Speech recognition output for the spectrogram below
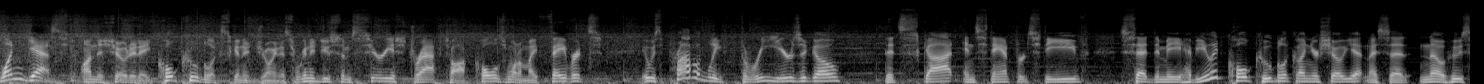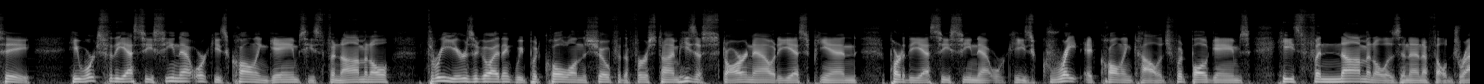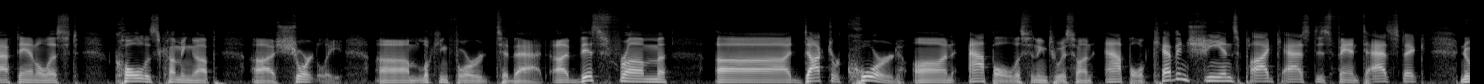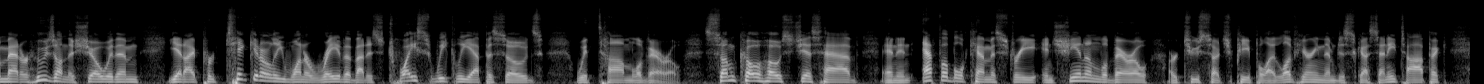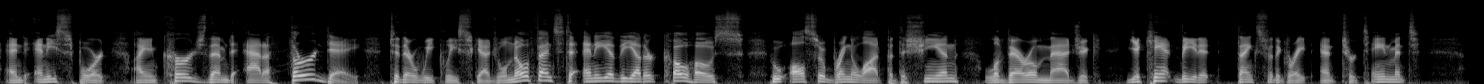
One guest on the show today, Cole Cubelic's going to join us. We're going to do some serious draft talk. Cole's one of my favorites. It was probably three years ago that Scott and Stanford Steve said to me, Have you had Cole Kublik on your show yet? And I said, No, who's he? He works for the SEC network. He's calling games. He's phenomenal. Three years ago, I think we put Cole on the show for the first time. He's a star now at ESPN, part of the SEC network. He's great at calling college football games. He's phenomenal as an NFL draft analyst. Cole is coming up uh, shortly. Um, looking forward to that. Uh, this from. Uh, Dr. Cord on Apple, listening to us on Apple. Kevin Sheehan's podcast is fantastic, no matter who's on the show with him. Yet I particularly want to rave about his twice weekly episodes with Thom Loverro. Some co hosts just have an ineffable chemistry, and Sheehan and Lavero are two such people. I love hearing them discuss any topic and any sport. I encourage them to add a third day to their weekly schedule. No offense to any of the other co hosts who also bring a lot, but the Sheehan Loverro magic, you can't beat it. Thanks for the great entertainment.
